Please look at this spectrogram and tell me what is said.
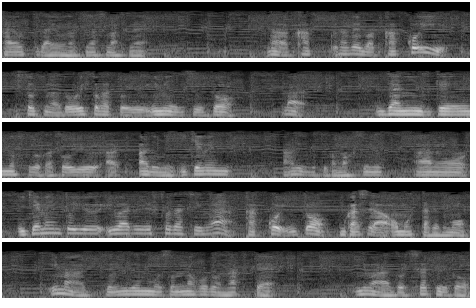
頼ってたような気がしますね。だからか、例えば、かっこいい人っていうのはどういう人かというイメージすると、まあ、ジャニーズ系の人とかそういう、あある意味、イケメン、ある意味というか、まあ普通にあの、イケメンという言われる人たちがかっこいいと昔は思ったけども、今は全然もうそんなことなくて、今はどっちかというと、もう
